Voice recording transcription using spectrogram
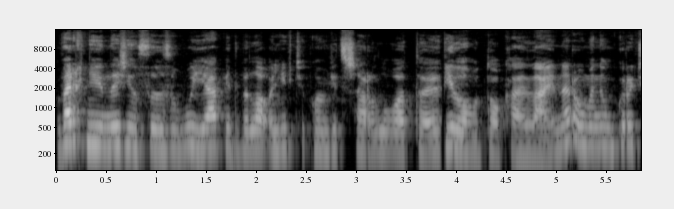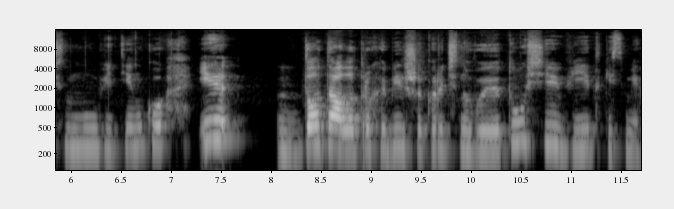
Верхню і нижню слезову я підвела олівчиком від Charlotte Pillow Talk Eyeliner у мене у коричневому відтінку. І Додала трохи більше коричневої туші від Kiss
